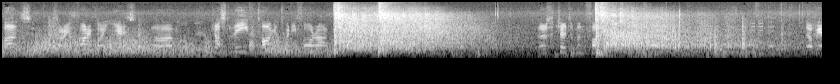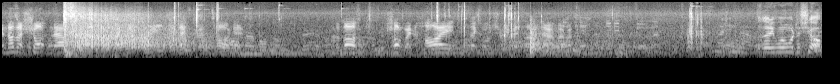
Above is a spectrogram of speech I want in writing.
But, sorry, firing point, yes. Um, just leave target 24 up. There's a gentleman firing. There'll be another shot now, 23, the left-hand target. The last shot went high, the next one should be a bit lower down, over. Does anyone want a shot?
